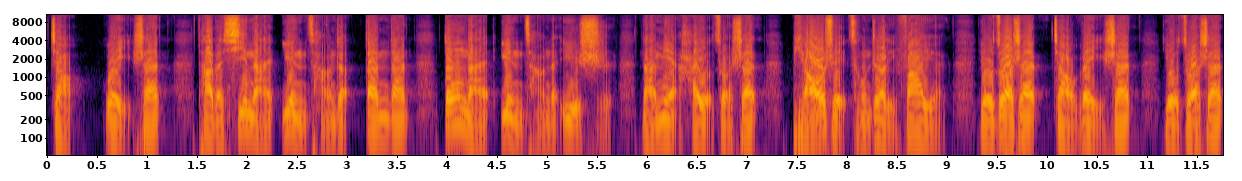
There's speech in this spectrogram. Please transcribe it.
叫尾山，它的西南蕴藏着丹丹，东南蕴藏着玉石，南面还有座山。瓢水从这里发源，有座山叫尾山，有座山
